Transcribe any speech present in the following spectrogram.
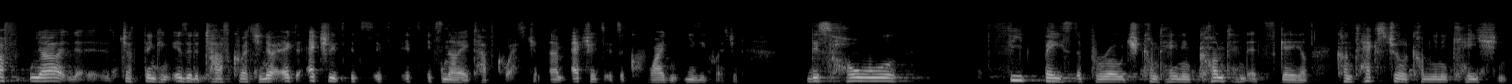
Tough no just thinking is it a tough question? No actually it's it's it's it's, it's not a tough question. Um actually it's, it's a quite an easy question. This whole feed-based approach containing content at scale contextual communication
